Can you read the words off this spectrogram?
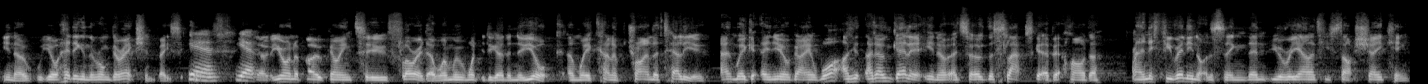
You know, you're heading in the wrong direction, basically. Yes, yeah. You know, you're on a boat going to Florida when we want you to go to New York, and we're kind of trying to tell you, and we're and you're going, what? I, I don't get it. You know, and so the slaps get a bit harder. And if you're really not listening, then your reality starts shaking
